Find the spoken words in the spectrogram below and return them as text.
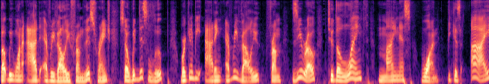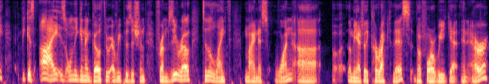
but we want to add every value from this range. So with this loop, we're going to be adding every value from 0 to the length minus 1 because i because i is only going to go through every position from 0 to the length minus 1. Uh, uh, let me actually correct this before we get an error.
